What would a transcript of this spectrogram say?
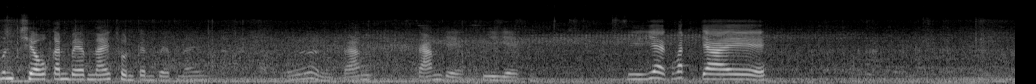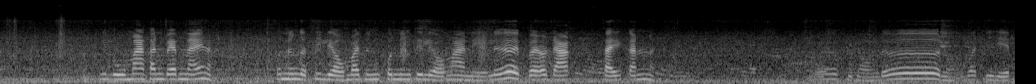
มันเฉียวกันแบบไหนชนกันแบบไหน เออหนึ่งกลางสามแยกสี่แยกสี่แยกวัดใจไม่รู้มากันแบบไหนน่ะคนหนึงกับที่เหลียวมาถึงคนหนึงที่เหลียวมานี่เลยไปเอาดักใส่กันน่ะเออพี่น้องเด้อหนูอุบัติเหตุ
